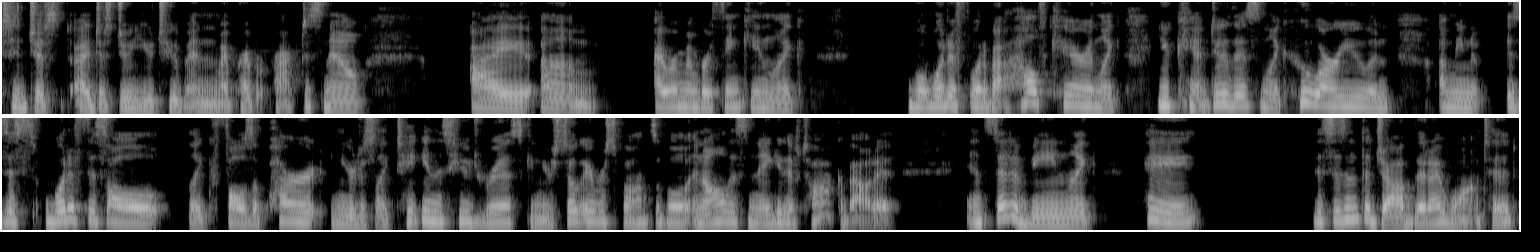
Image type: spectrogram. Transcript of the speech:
to just, I just do YouTube and my private practice now, I, um, I remember thinking like, well, what if, what about healthcare? And like, you can't do this. And like, who are you? And I mean, is this, what if this all like falls apart and you're just like taking this huge risk and you're so irresponsible and all this negative talk about it? Instead of being like hey this isn't the job that i wanted.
